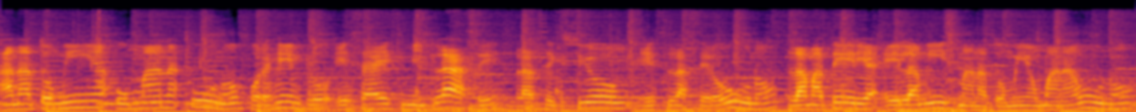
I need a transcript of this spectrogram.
Anatomía humana 1, por ejemplo. Esa es mi clase. La sección es la 01. La materia es la misma, anatomía humana 1.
